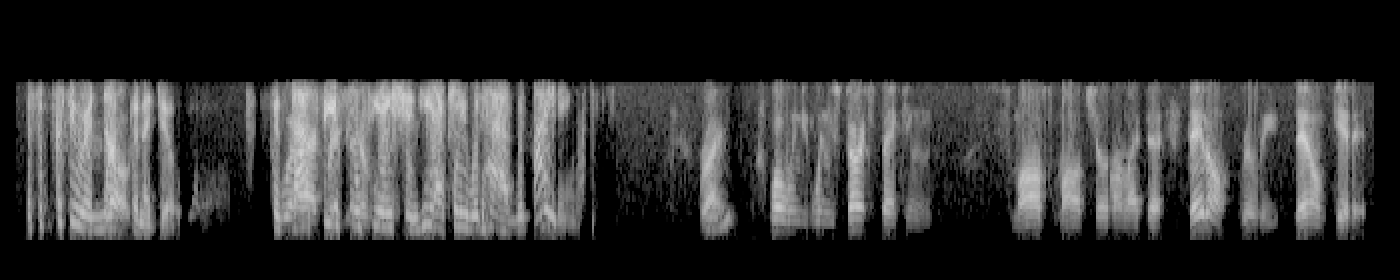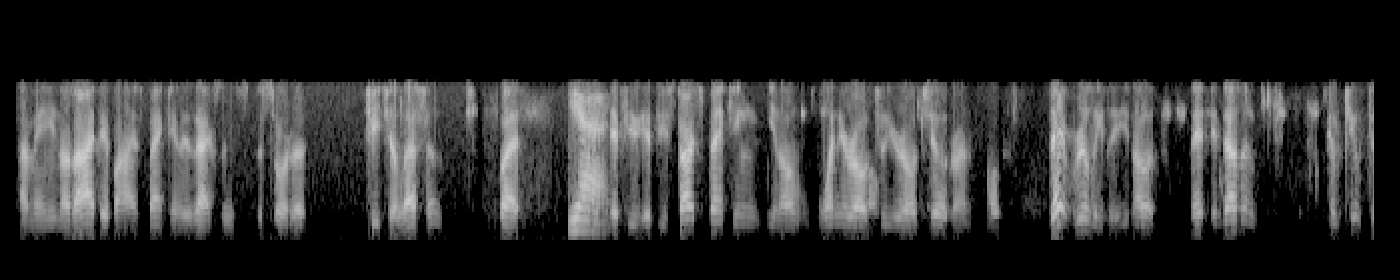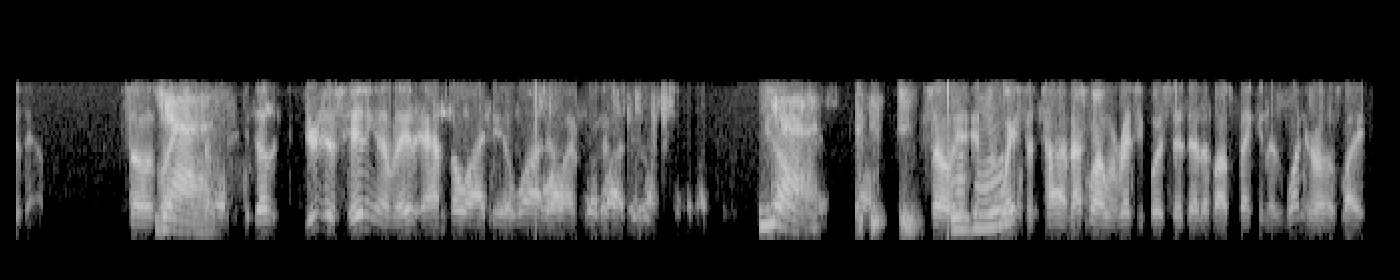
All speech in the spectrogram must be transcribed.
That's the first thing we're No. not going to do. Because Well, that's the association he actually would have with biting. Right. Mm-hmm. Well, when you when you start spanking small small children like that, they don't really they don't get it. I mean, you know, the idea behind spanking is actually to sort of teach a lesson, but Yes. if you if you start spanking, you know, one year old, two year old children, they really, you know, it, it doesn't compute to them. So it's like Yes. you know, it doesn't. You're just hitting them. They have no idea why. They're like, what did I do? You know, So it, it's a Mhm. waste of time. That's why when Reggie Bush said that about spanking his one year old, it's like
